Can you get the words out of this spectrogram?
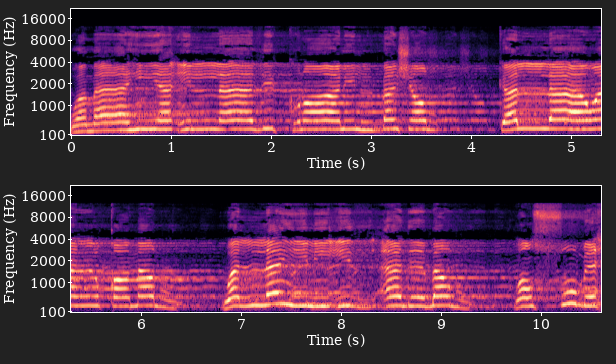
وما هي إلا ذكرى للبشر كلا والقمر والليل إذ أدبر والصبح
